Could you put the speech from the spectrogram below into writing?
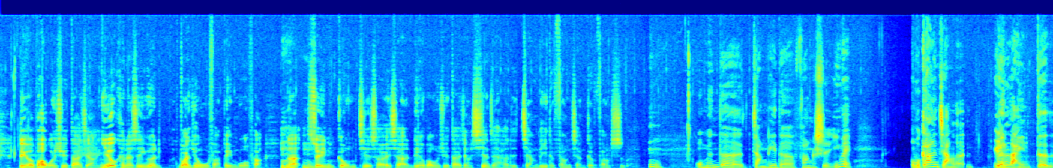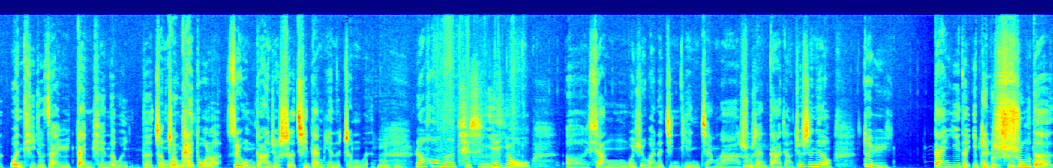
联合报文学大奖，也有可能是因为完全无法被模仿。那所以你跟我们介绍一下联合报文学大奖现在它的奖励的方向跟方式吧。嗯，我们的奖励的方式，因为我刚刚讲了，原来的问题就在于单篇的文的征文太多了，所以我们当然就舍弃单篇的征文。嗯哼。然后呢，其实也有呃，像文学馆的经典奖啦、书展大奖，就是那种对于。单一的一本书。的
